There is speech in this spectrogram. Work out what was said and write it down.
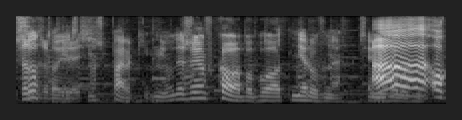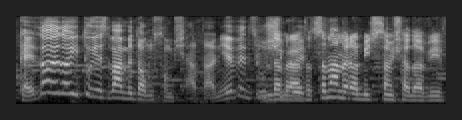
Co Co, to zrobiłeś? jest? Masz parking. Nie uderzyłem w koło, bo było nierówne. Je a okej, no, no i tu jest, mamy dom sąsiada, nie, więc musimy... Dobra, to co mamy robić sąsiadowi? W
